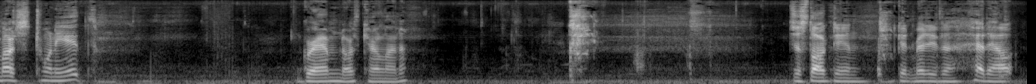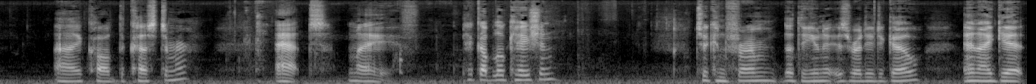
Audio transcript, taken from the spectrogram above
March 28th, Graham, North Carolina. Just logged in, getting ready to head out. I called the customer at my pickup location to confirm that the unit is ready to go, and I get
